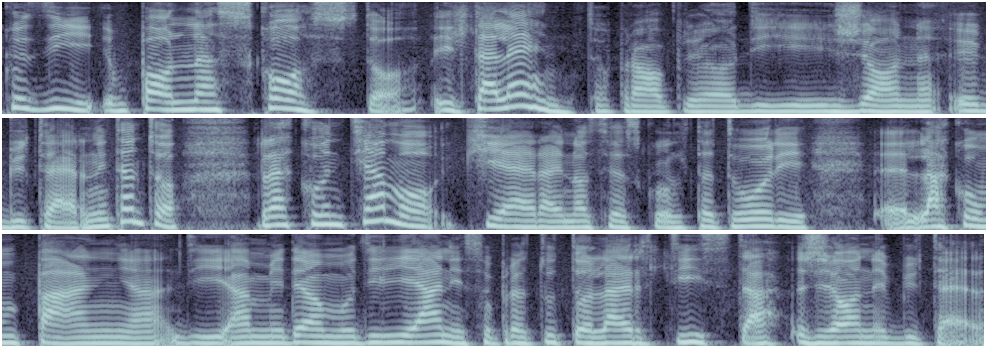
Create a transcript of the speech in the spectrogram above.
così un po' nascosto il talento proprio di Jean Buterni. Intanto raccontiamo chi era ai nostri ascoltatori eh, la compagna di Amedeo Modigliani e soprattutto l'artista Jean Buterni.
